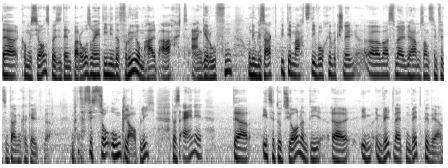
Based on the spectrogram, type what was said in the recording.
der Herr Kommissionspräsident Barroso hätte ihn in der Früh um halb acht angerufen und ihm gesagt, bitte macht's die Woche schnell äh, was, weil wir haben sonst in 14 Tagen kein Geld mehr. Das ist so unglaublich, dass eine der Institutionen, die äh, im, im weltweiten Wettbewerb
